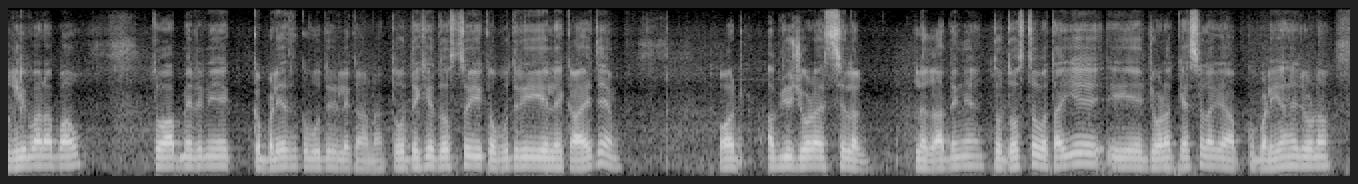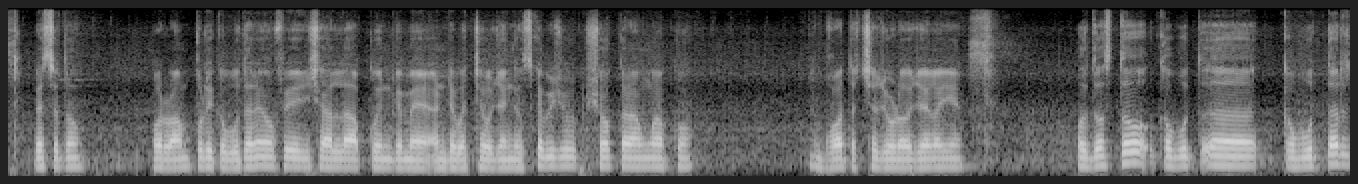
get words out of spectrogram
अगली बार आप आओ तो आप मेरे लिए एक बढ़िया सा कबूतरी लेकर आना। तो देखिए दोस्तों, ये कबूतरी ये लेकर आए थे और अब ये जोड़ा इससे लग, लगा देंगे। तो दोस्तों, बताइए, ये जोड़ा कैसा लगे आपको? बढ़िया है जोड़ा? वैसे तो और रामपुरी कबूतर हैं और फिर इन आपको इनके मैं अंडे बच्चे हो जाएँगे। उसका भी शौक़ कराऊँगा आपको। बहुत अच्छा जोड़ा हो जाएगा ये। और दोस्तों कबूतर कबूतर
